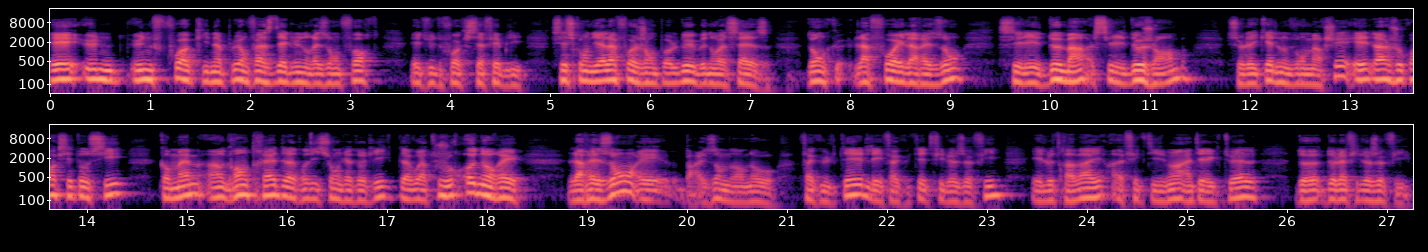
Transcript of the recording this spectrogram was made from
Et une, une foi qui n'a plus en face d'elle une raison forte est une foi qui s'affaiblit. C'est ce qu'on dit à la fois Jean-Paul II et Benoît XVI. Donc la foi et la raison, c'est les deux mains, c'est les deux jambes sur lesquelles nous devons marcher. Et là, je crois que c'est aussi quand même un grand trait de la tradition catholique d'avoir toujours honoré la raison, et par exemple dans nos facultés, les facultés de philosophie et le travail effectivement intellectuel de, de la philosophie.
